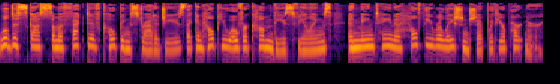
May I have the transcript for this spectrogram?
we'll discuss some effective coping strategies that can help you overcome these feelings and maintain a healthy relationship with your partner.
